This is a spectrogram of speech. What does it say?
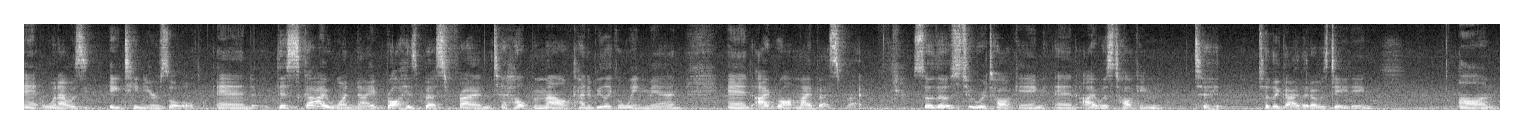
and when I was 18 years old. And this guy one night brought his best friend to help him out, kind of be like a wingman. And I brought my best friend. So those two were talking, and I was talking to to the guy that I was dating, um,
